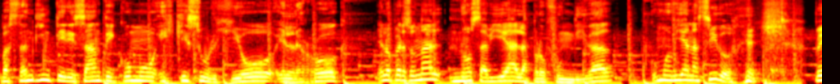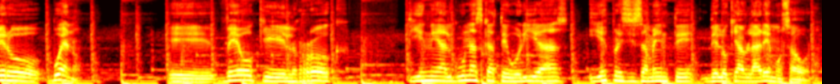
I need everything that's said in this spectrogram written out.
Bastante interesante cómo es que surgió el rock en lo personal no sabía la profundidad cómo había nacido. Pero bueno, eh, veo que el rock tiene algunas categorías y es precisamente de lo que hablaremos ahora.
